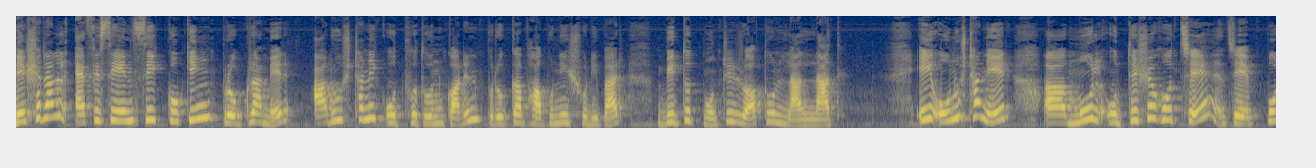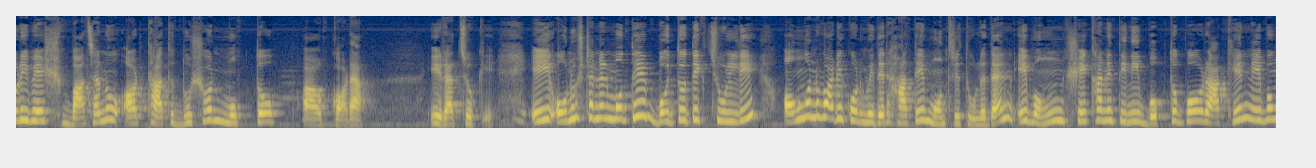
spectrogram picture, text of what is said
ন্যাশনাল এফিসিয়েন্সি কুকিং প্রোগ্রামের আনুষ্ঠানিক উদ্বোধন করেন প্রজ্ঞা ভবনে শনিবার বিদ্যুৎ মন্ত্রী রতন লাল নাথ। এই অনুষ্ঠানের মূল উদ্দেশ্য হচ্ছে যে পরিবেশ বাঁচানো অর্থাৎ দূষণমুক্ত করা। এ রাজ্যকে। এই অনুষ্ঠানের মধ্যে বৈদ্যুতিক চুল্লি অঙ্গনওয়াড়ি কর্মীদের হাতে মন্ত্রী তুলে দেন এবং সেখানে তিনি বক্তব্য রাখেন এবং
